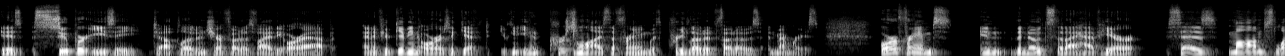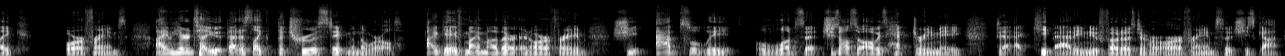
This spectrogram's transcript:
It is super easy to upload and share photos via the Aura app. And if you're giving Aura as a gift, you can even personalize the frame with preloaded photos and memories. Aura frames, in the notes that I have here, says moms like Aura frames. I'm here to tell you that is like the truest statement in the world. I gave my mother an Aura frame. She absolutely loves it. She's also always hectoring me to keep adding new photos to her Aura frame so that she's got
